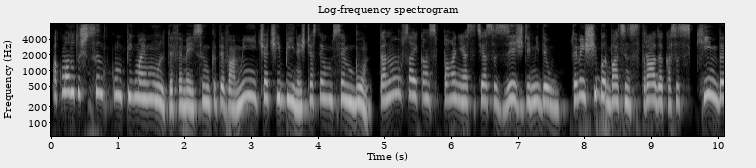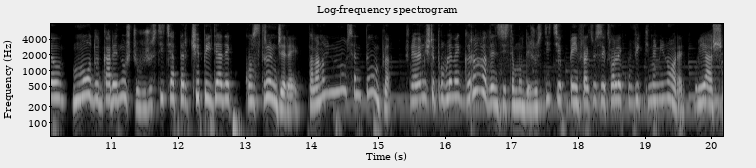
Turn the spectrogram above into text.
Acum totuși sunt un pic mai multe femei, sunt câteva mii, ceea ce e bine și asta e un semn bun. Dar nu să ai ca în Spania să-ți iasă zeci de mii de femei și bărbați în stradă ca să schimbe modul în care, nu știu, justiția percepe ideea de constrângere. Dar la noi nu se întâmplă. Și noi avem niște probleme grave în sistemul de justiție pe infracțiuni sexuale cu victime minore, uriașe.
